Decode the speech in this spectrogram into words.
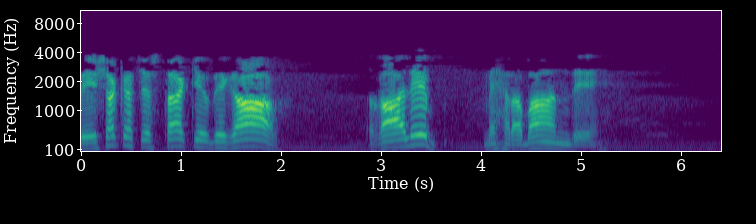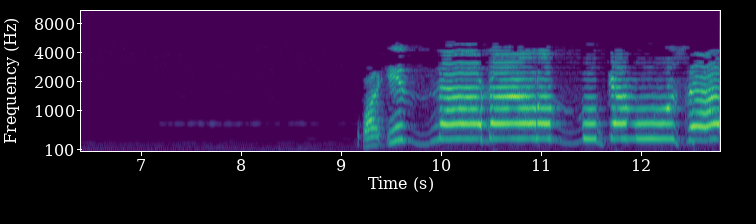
بشک چې ستا کردگار غالب مهربان دی. وَإِذْ نَادَى رَبُّكَ مُوسَى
